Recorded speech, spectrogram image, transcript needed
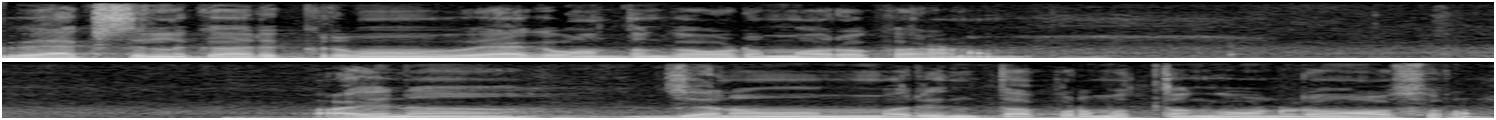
వ్యాక్సిన్ల కార్యక్రమం వేగవంతం కావడం మరో కారణం. అయినా జనం మరింత అప్రమత్తంగా ఉండడం అవసరం.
